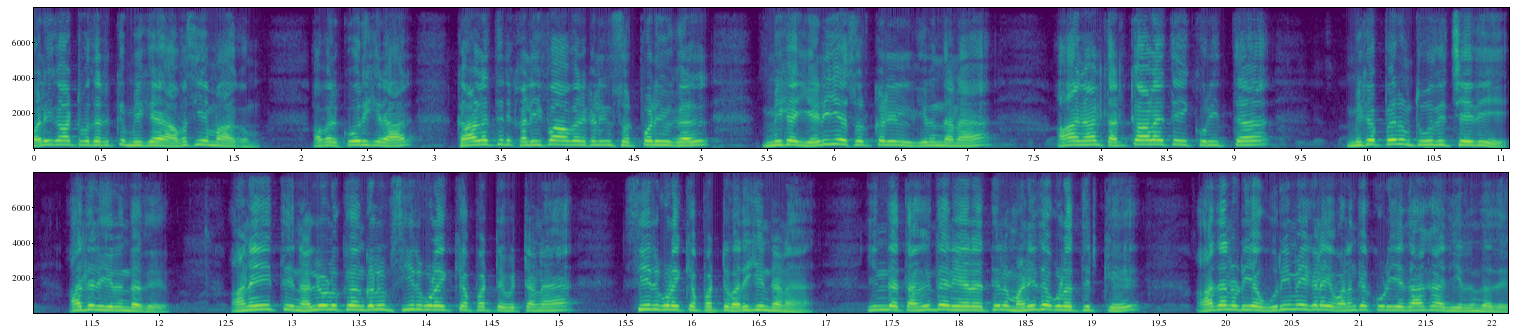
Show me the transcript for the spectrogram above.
வழிகாட்டுவதற்கு மிக அவசியமாகும். அவர் கூறுகிறார் காலத்தின் கலிஃபா அவர்களின் சொற்பொழிவுகள் மிக எளிய சொற்களில் இருந்தன. ஆனால் தற்காலத்தை குறித்த மிக பெரும் தூதுச் செய்தி அதில் இருந்தது. அனைத்து நல்லொழுக்கங்களும் சீர்குலைக்கப்பட்டு விட்டன சீர்குலைக்கப்பட்டு வருகின்றன. இந்த தகுந்த நேரத்தில் மனித குலத்திற்கு அதனுடைய உரிமைகளை வழங்கக்கூடியதாக அது இருந்தது.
